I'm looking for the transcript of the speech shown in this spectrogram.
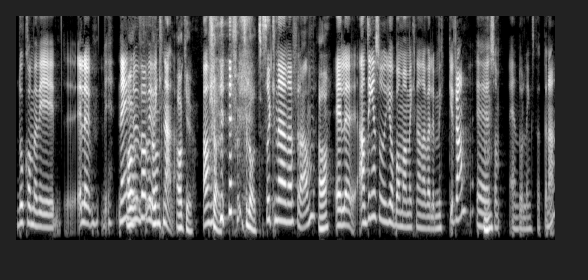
då kommer vi... Eller vi- nej, Ja, nu var vi vid knäna. Okej, Ja. kör. F- förlåt. Så knäna fram. Ja. Eller antingen så jobbar man med knäna väldigt mycket fram, eh, Mm. som ändå längs fötterna.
